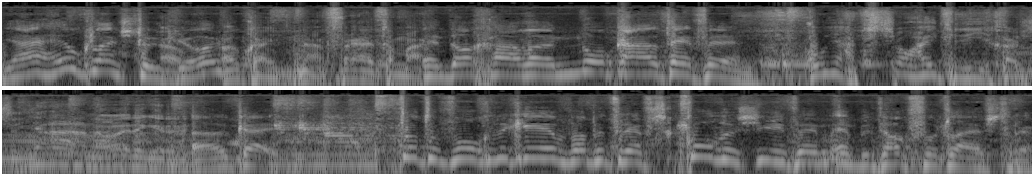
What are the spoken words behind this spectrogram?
Ja, een heel klein stukje oh, hoor. Oké, okay. nou vooruit dan maar. En dan gaan we Knockout FM. Oh ja, zo heette die gasten. Ja, nou weet ik het. Oké. Okay. Tot de volgende keer wat betreft Golden CFM en bedankt voor het luisteren.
